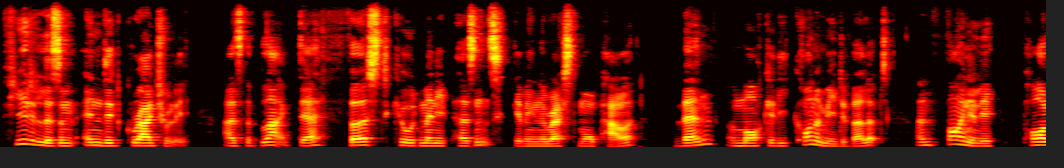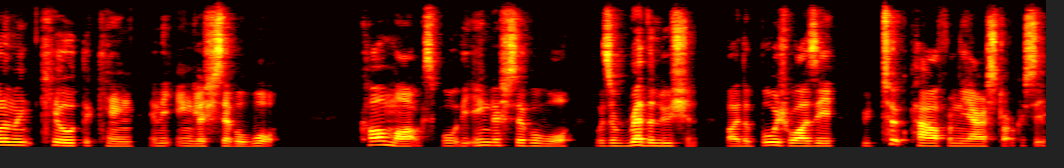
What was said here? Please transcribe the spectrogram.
Feudalism ended gradually, as the Black Death first killed many peasants, giving the rest more power, then a market economy developed, and finally Parliament killed the king in the English Civil War. Karl Marx thought the English Civil War was a revolution by the bourgeoisie who took power from the aristocracy.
